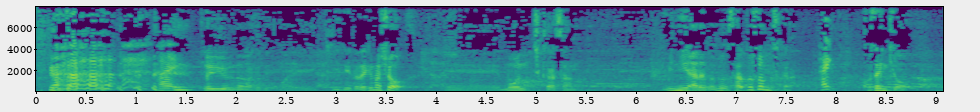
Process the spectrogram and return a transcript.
はい というようなわけで、えー聞いていただきましょう。えー、モンチカさん、ミニアルバム、サードソングスから、はい。古戦況。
